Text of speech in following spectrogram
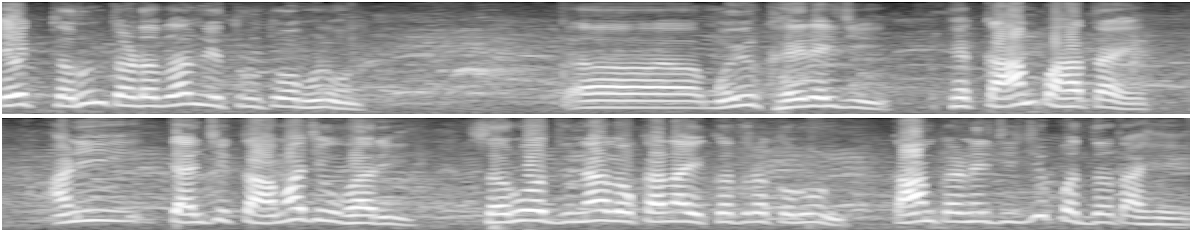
एक तरुण तडबदार नेतृत्व म्हणून मयूर खैरेजी हे काम पाहत आहेत. आणि त्यांची कामाची उभारी सर्व जुन्या लोकांना एकत्र करून काम करण्याची जी पद्धत आहे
